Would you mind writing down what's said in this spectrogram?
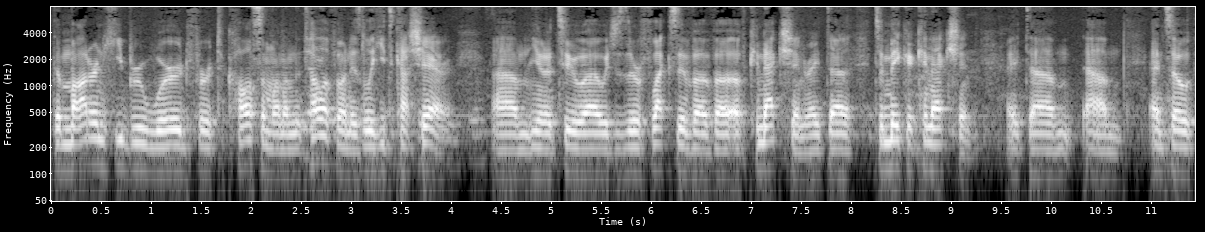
the modern Hebrew word for to call someone on the telephone is lihit kasher, um, you know, to uh, which is the reflexive of, uh, of connection, right? Uh, to make a connection, right? Um, um, and so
